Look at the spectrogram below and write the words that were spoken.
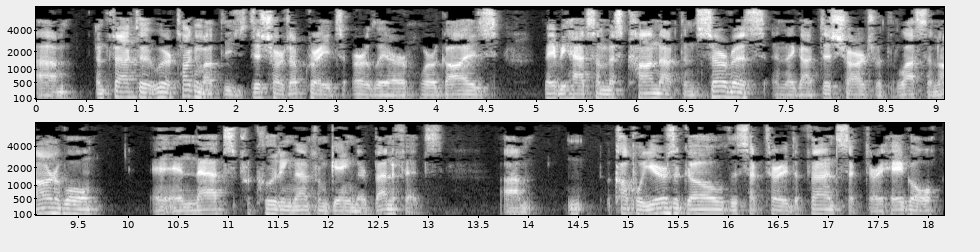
Um, in fact, we were talking about these discharge upgrades earlier where guys maybe had some misconduct in service and they got discharged with less than honorable and, and that's precluding them from getting their benefits. Um, a couple years ago, the Secretary of Defense, Secretary Hagel,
